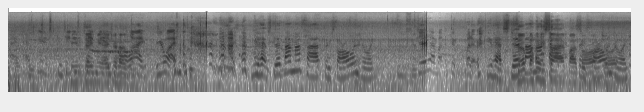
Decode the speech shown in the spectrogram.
I ask you to continue to take take me me as as your my husband. wife, your wife. You have stood by my side through sorrow and joy. Should have, th- whatever. You have stood, Stood by, by my your side by through sorrow and sorrow and joy,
